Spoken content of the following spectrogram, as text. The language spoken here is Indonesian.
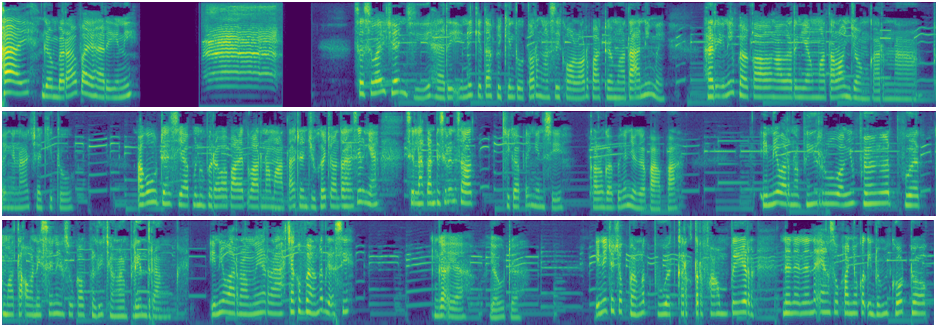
Hai, gambar apa ya hari ini? Sesuai janji, hari ini kita bikin tutor ngasih kolor pada mata anime. Hari ini bakal ngalarin yang mata lonjong karena pengen aja gitu. Aku udah siapin beberapa palet warna mata dan juga contoh hasilnya. Silahkan di screenshot jika pengen sih. Kalau nggak pengen ya nggak apa-apa. Ini warna biru, wangi banget buat mata onesen yang suka beli jangan blendrang. Ini warna merah, cakep banget gak sih? Enggak ya, ya udah. Ini cocok banget buat karakter vampir, nenek-nenek yang suka nyokot indomie godok.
